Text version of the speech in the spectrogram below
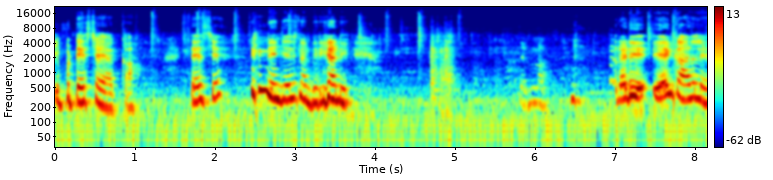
ఇప్పుడు టేస్ట్ చేయ అక్క. టేస్ట్ చే నేను చేసిన బిర్యానీ. రెడీ. ఏం కాదులే.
